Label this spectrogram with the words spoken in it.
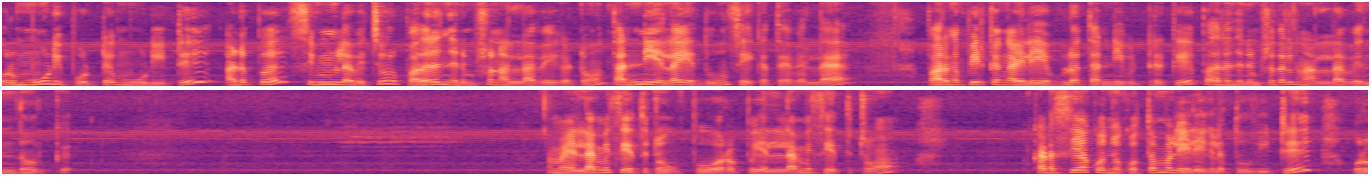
ஒரு மூடி போட்டு மூடிட்டு அடுப்பை சிம்மில் வச்சு ஒரு பதினஞ்சு நிமிஷம் நல்லா வேகட்டும். தண்ணியெல்லாம் எதுவும் சேர்க்க தேவையில்லை. பாருங்கள் பீர்க்கங்காயிலே எவ்வளோ தண்ணி விட்டுருக்கு. பதினஞ்சு நிமிஷத்தில் நல்லா வெந்தும் இருக்குது நம்ம எல்லாமே சேர்த்துட்டோம். உப்பு உரப்பு எல்லாமே சேர்த்துட்டோம். கடைசியாக கொஞ்சம் கொத்தமல்லி இலைகளை தூவிட்டு ஒரு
